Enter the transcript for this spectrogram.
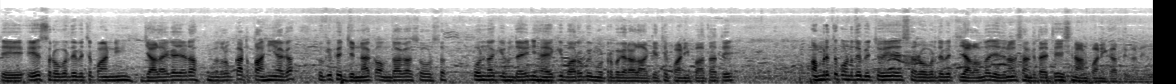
ਤੇ ਇਹ ਸਰੋਵਰ ਦੇ ਵਿੱਚ ਪਾਣੀ ਜਲ ਹੈਗਾ ਜਿਹੜਾ ਮਤਲਬ ਘੱਟ ਤਾਂ ਹੀ ਹੈਗਾ ਕਿਉਂਕਿ ਫਿਰ ਜਿੰਨਾ ਕੁ ਆਉਂਦਾਗਾ ਸੋਰਸ ਉਹਨਾਂ ਕੀ ਹੁੰਦਾ, ਇਹ ਨਹੀਂ ਹੈ ਕਿ ਬਾਹਰੋਂ ਕੋਈ ਮੋਟਰ ਵਗੈਰਾ ਲਾ ਕੇ ਇੱਥੇ ਪਾਣੀ ਪਾਤਾ ਤੇ ਅੰਮ੍ਰਿਤ ਕੁੰਡ ਦੇ ਵਿੱਚੋਂ ਇਹ ਸਰੋਵਰ ਦੇ ਵਿੱਚ ਜਲ ਆਉਂਦਾ ਜਿਹਦੇ ਨਾਲ ਸੰਗਤਾਂ ਇੱਥੇ ਇਸ਼ਨਾਨ ਪਾਣੀ ਕਰਦੀਆਂ ਨੇ ਜੀ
